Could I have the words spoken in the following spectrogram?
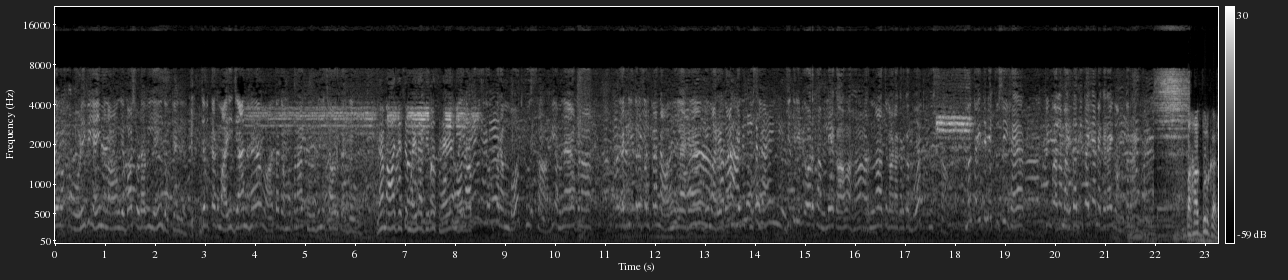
तो होली भी यहीं मनाओगे बस बासोड़ा भी यहीं धोकेंगे जब तक हमारी जान है वहाँ तक हम अपना खून भी निछावर कर देंगे। मैम आज जैसे महिला दिवस है और महिला आप दिवस के ऊपर हम बहुत खुश था अभी हमने अपना एग्रीकल्चर का नाम मिला है अभी हमारे गाँव के भी खुश है। जितनी भी औरत हम लेकर आवा हाँ और नाच गाना करके बहुत खुश था मन तो इतनी खुशी है कि बोला हमारी दादी तैयार न कराई हम कराएँगे बहादुरगढ़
